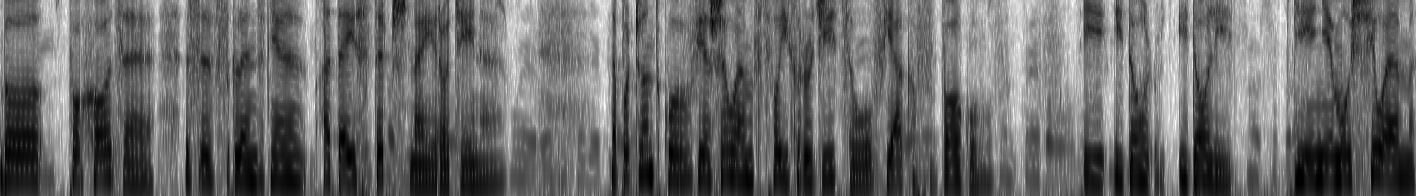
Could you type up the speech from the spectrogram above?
bo pochodzę z względnie ateistycznej rodziny. Na początku wierzyłem w swoich rodziców jak w trebao i idol, idoli i nie musiłem y,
